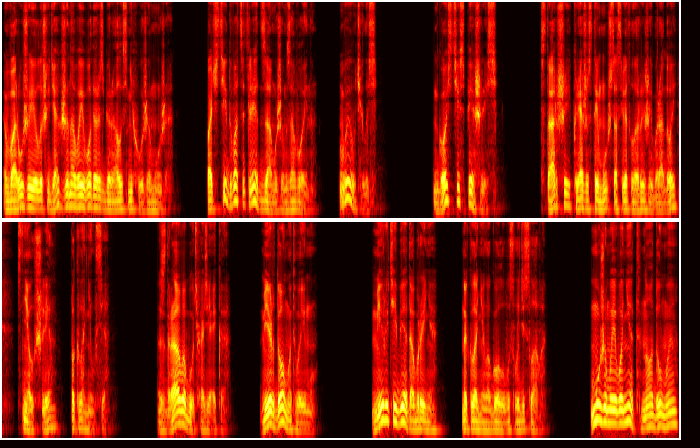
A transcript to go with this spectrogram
В оружии и лошадях жена воевода разбиралась не хуже мужа. Почти двадцать лет замужем за воином. Выучилась. Гости спешились. Старший, кряжестый муж со светло-рыжей бородой, снял шлем, поклонился. «Здраво будь, хозяйка. Мир дому твоему. «Мир и тебе, Добрыня», — наклонила голову Сладислава. «Мужа моего нет, но, думаю,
